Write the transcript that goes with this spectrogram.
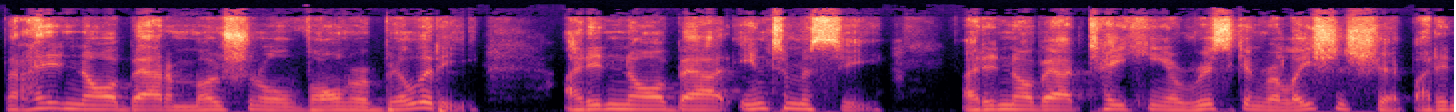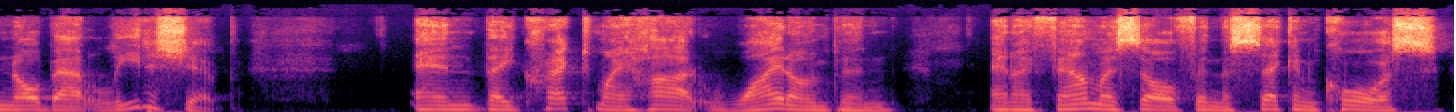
But I didn't know about emotional vulnerability. I didn't know about intimacy. I didn't know about taking a risk in relationship. I didn't know about leadership. And they cracked my heart wide open. And I found myself in the second course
